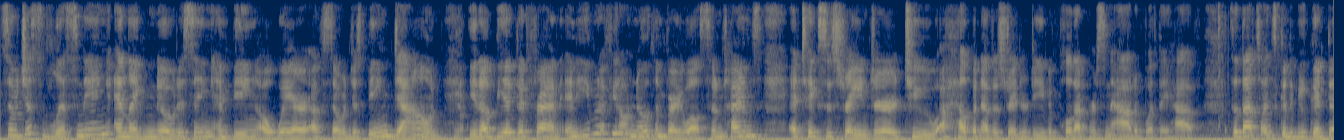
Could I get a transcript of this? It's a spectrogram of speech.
So just listening and like noticing and being aware of someone just being down Yeah. you know be a good friend. And even if you don't know them very well sometimes it takes a stranger to uh, help another stranger to even pull that person out of what they have. So that's why it's going to be good to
